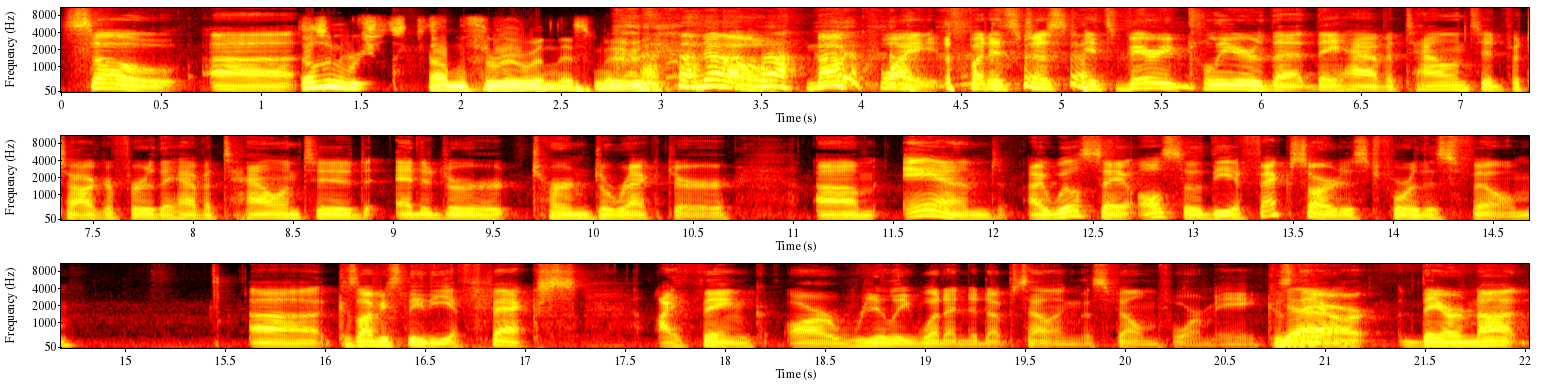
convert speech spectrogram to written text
so. Uh, Doesn't really come through in this movie. no, not quite. But it's just it's very clear that they have a talented photographer, they have a talented editor turned director, um, and I will say also the effects artist for this film, because obviously the effects I think are really what ended up selling this film for me because they are they are not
